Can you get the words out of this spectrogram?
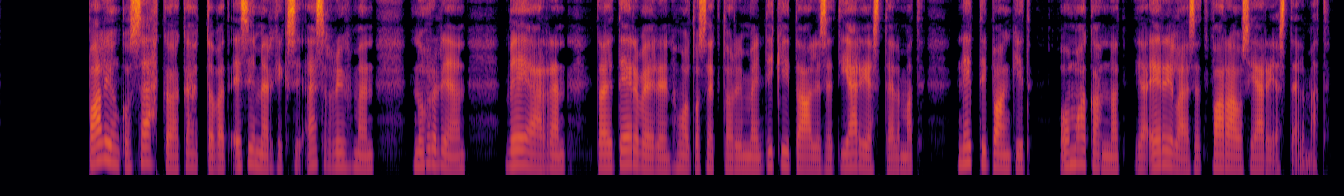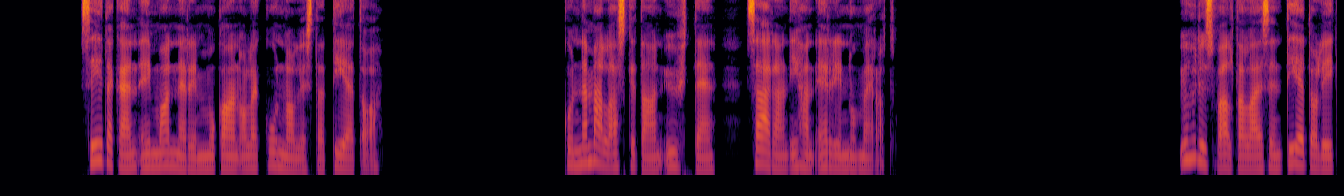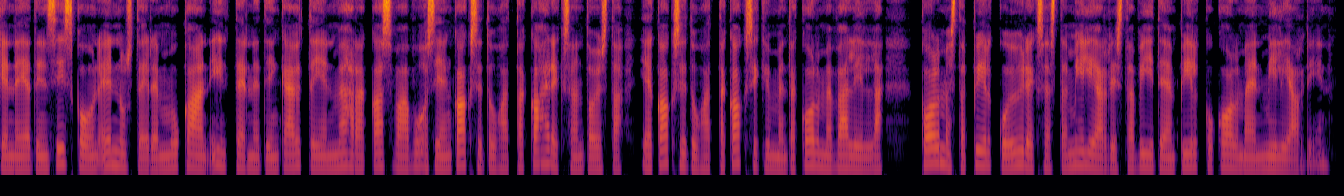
Paljonko sähköä käyttävät esimerkiksi S-ryhmän, Nordean, VRn tai terveydenhuoltosektorimme digitaaliset järjestelmät, nettipankit, omakannat ja erilaiset varausjärjestelmät? Siitäkään ei Mannerin mukaan ole kunnollista tietoa. Kun nämä lasketaan yhteen, saadaan ihan eri numerot. Yhdysvaltalaisen tietoliikennejätin Ciscoon ennusteiden mukaan internetin käyttäjien määrä kasvaa vuosien 2018 ja 2023 välillä 3,9 miljardista 5,3 miljardiin.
